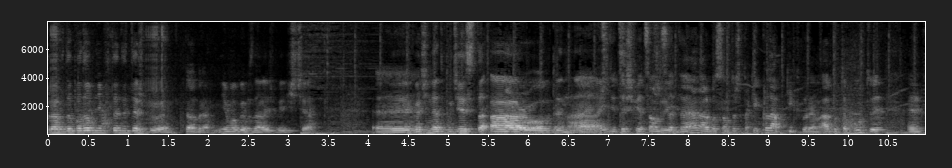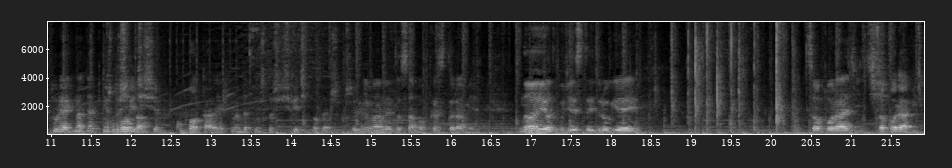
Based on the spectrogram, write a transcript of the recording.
Prawdopodobnie wtedy też byłem. Dobra. Nie mogłem znaleźć wyjścia. Yy, godzina 20, Hour of the Night. Czyli te świecące Czyli- te, albo są też takie klapki, które, albo te buty, y, które jak nadepniesz, to Kubota. świeci się. Kubota, jak nadepniesz, to się świeci po deszczu. Czyli mamy to samo w Castoramie. No i o 22. Co poradzić? Co porabić?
